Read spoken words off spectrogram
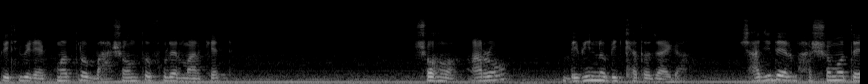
পৃথিবীর একমাত্র ভাসন্ত ফুলের মার্কেট সহ আরও বিভিন্ন বিখ্যাত জায়গা। সাজিদের ভাষ্যমতে,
